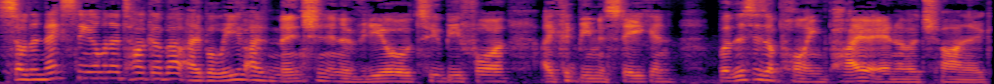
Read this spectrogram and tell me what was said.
So the next thing I'm going to talk about, I believe I've mentioned in a video or two before. I could be mistaken but this is a pulling pirate animatronic.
